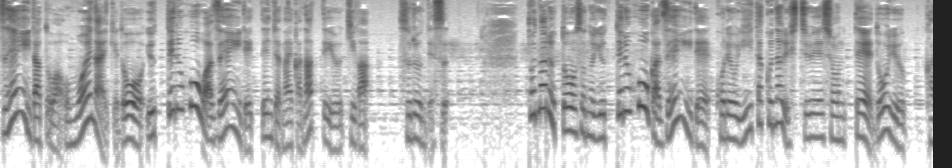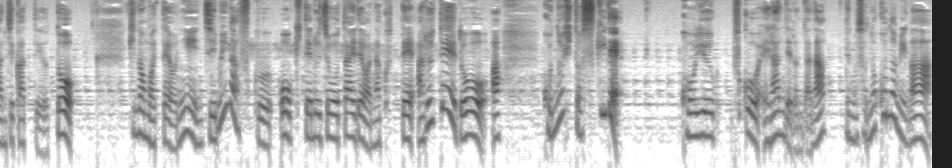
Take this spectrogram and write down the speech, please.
善意だとは思えないけど言ってる方は善意で言ってんじゃないかなっていう気がするんです。となるとその言ってる方が善意でこれを言いたくなるシチュエーションってどういう感じかっていうと昨日も言ったように地味な服を着てる状態ではなくてある程度あこの人好きでこういう服を選んでるんだなでもその好みが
